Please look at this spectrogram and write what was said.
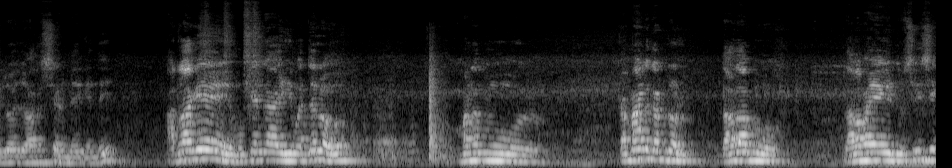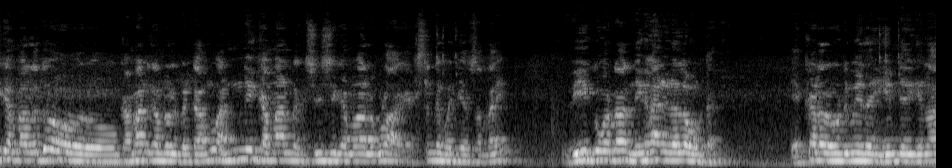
ఈరోజు అరెస్ట్ చేయడం జరిగింది. అట్లాగే ముఖ్యంగా ఈ మధ్యలో మనము కమాండ్ కంట్రోల్ దాదాపు నలభై ఐదు సీసీ కెమెరాలతో కమాండ్ కంట్రోల్ పెట్టాము. అన్ని కమాండ్ సీసీ కెమెరాలు కూడా ఎక్స్టెండ్ పనిచేస్తున్నాయి. వీ కూడా నిఘా నీడలో ఉంటుంది. ఎక్కడ రోడ్డు మీద ఏం జరిగినా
